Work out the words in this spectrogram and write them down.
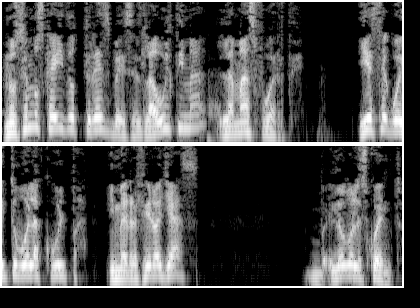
Nos hemos caído tres veces, la última, la más fuerte. Y ese güey tuvo la culpa. Y me refiero a Jazz. Luego les cuento,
